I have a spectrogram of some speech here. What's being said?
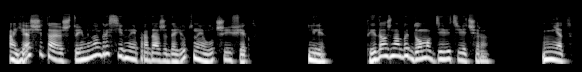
А я считаю, что именно агрессивные продажи дают наилучший эффект. Или «Ты должна быть дома в 9 вечера». «Нет,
